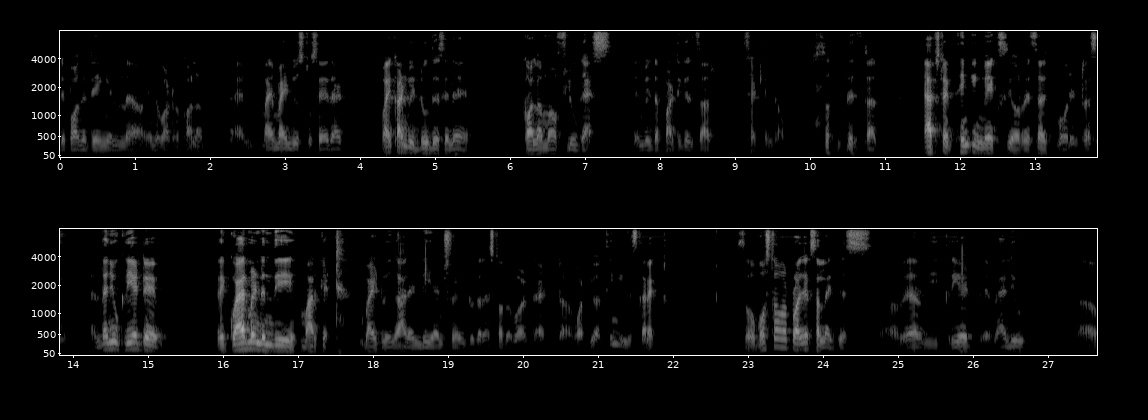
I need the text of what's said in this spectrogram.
depositing in uh, in the water column and my mind used to say that why can't we do this in a column of flue gas in which the particles are settling down. So, this abstract thinking makes your research more interesting and then you create a requirement in the market by doing R&D and showing to the rest of the world that uh, what you are thinking is correct. So, most of our projects are like this uh, where we create a value uh,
